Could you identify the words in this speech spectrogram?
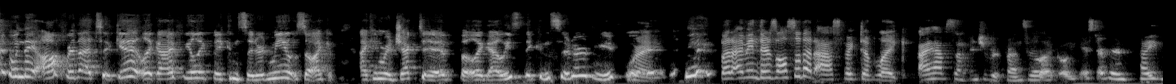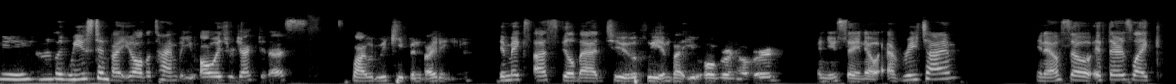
when they offer that ticket. Like I feel like they considered me, so I can I can reject it, but like at least they considered me for Right. it. But I mean, there's also that aspect of like, I have some introvert friends who are like, "Oh, you guys never invite me." And I was like, "We used to invite you all the time, but you always rejected us. Why would we keep inviting you?" It makes us feel bad too if we invite you over and over and you say no every time. You know, so if there's like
